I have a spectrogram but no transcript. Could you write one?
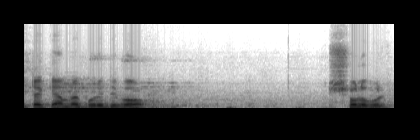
এটাকে আমরা করে দেব ষোলো ভোল্ট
